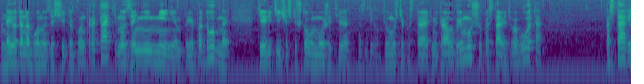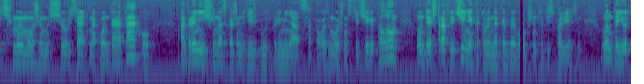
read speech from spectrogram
Дает она бонус защиты и контратаки, но за неимением преподобной, теоретически, что вы можете сделать? Вы можете поставить метралу гремучую, поставить вагота. Поставить мы можем еще взять на контратаку. Ограниченно, скажем, здесь будет применяться по возможности череполом. Он дает штраф лечения, который на КБ, в общем-то, бесполезен. Он дает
